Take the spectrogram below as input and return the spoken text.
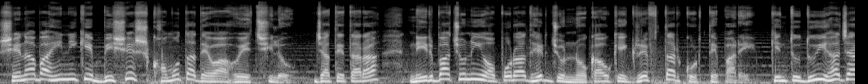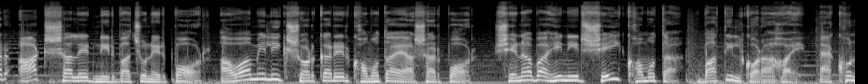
সেনাবাহিনীকে বিশেষ ক্ষমতা দেওয়া হয়েছিল। যাতে তারা নির্বাচনী অপরাধের জন্য কাউকে গ্রেফতার করতে পারে। কিন্তু দুই হাজার আট সালের নির্বাচনের পর, আওয়ামী লীগ সরকারের ক্ষমতায় আসার পর, সেনাবাহিনীর সেই ক্ষমতা বাতিল করা হয়। এখন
